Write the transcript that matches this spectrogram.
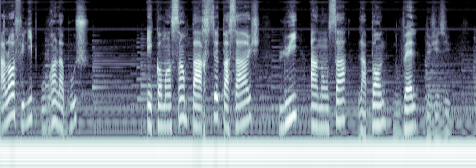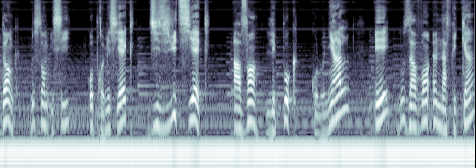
Alors Philippe, ouvrant la bouche et commençant par ce passage, lui annonça la bonne nouvelle de Jésus. Donc, nous sommes ici au premier siècle, 18 siècles avant l'époque coloniale, et nous avons un Africain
